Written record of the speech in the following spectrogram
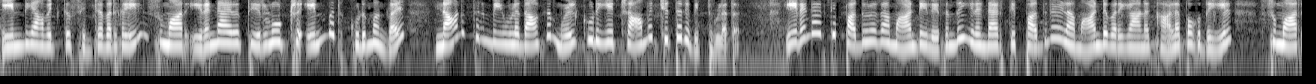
இந்தியாவிற்கு சென்றவர்களில் சுமார் இரண்டாயிரத்து இருநூற்று எண்பது குடும்பங்கள் நாடு திரும்பியுள்ளதாக மீள்குடியேற்ற அமைச்சு தெரிவித்துள்ளது. இரண்டாயிரத்தி பதினோராம் ஆண்டிலிருந்து இரண்டாயிரத்தி பதினேழாம் ஆண்டு வரையான காலப்பகுதியில் சுமார்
